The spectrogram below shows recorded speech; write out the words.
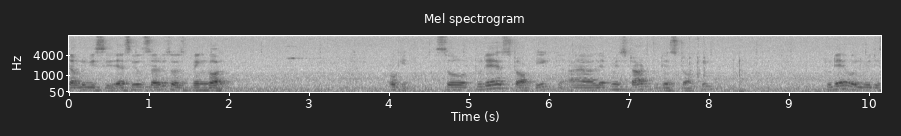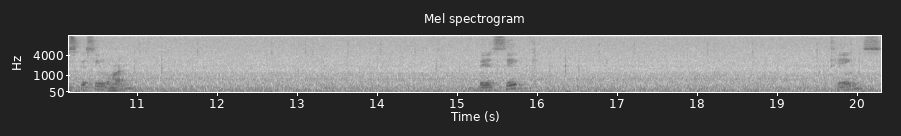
wbc uh, civil service west bengal. Okay so today's topic uh, let me start today's topic. Today we'll be discussing on basic things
